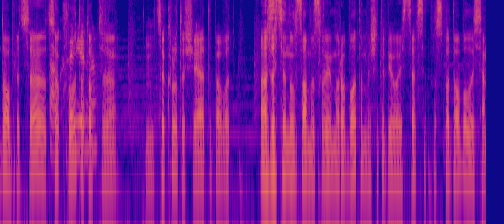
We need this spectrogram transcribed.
Добре, це, це Так, все круто. вірно. Тобто, це круто, що я тебе от затягнув саме своїми роботами, що тобі ось це все сподобалося.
